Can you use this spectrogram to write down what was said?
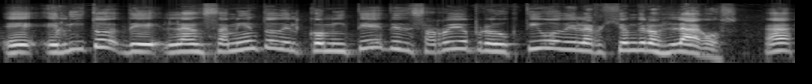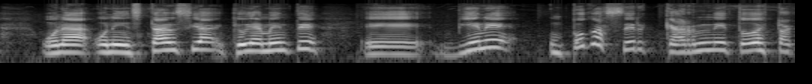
eh, el hito de lanzamiento del Comité de Desarrollo Productivo de la región de los lagos. ¿ah? Una, una instancia que obviamente eh, viene un poco a hacer carne toda esta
